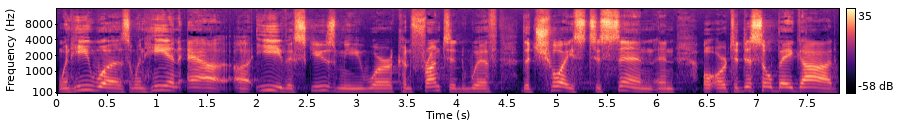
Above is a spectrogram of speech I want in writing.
when he was when he and uh, uh, eve excuse me were confronted with the choice to sin and or, or to disobey god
